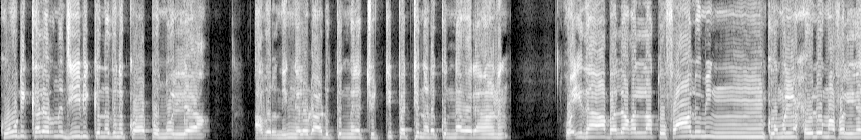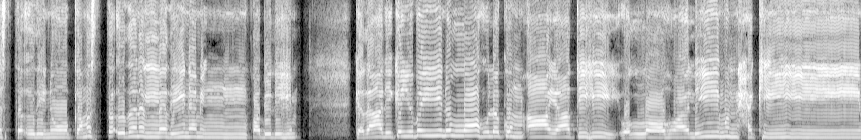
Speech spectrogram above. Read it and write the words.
കൂടിക്കലർന്ന് ജീവിക്കുന്നതിന് കുഴപ്പമൊന്നുമില്ല അവർ നിങ്ങളുടെ അടുത്തിങ്ങനെ ചുറ്റിപ്പറ്റി നടക്കുന്നവരാണ് وإذا بلغ الأطفال منكم الحلم فليستأذنوا كما استأذن الذين من قبلهم كذلك يبين الله لكم آياته والله عليم حكيم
